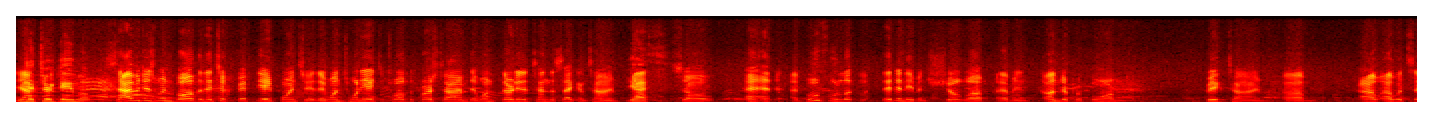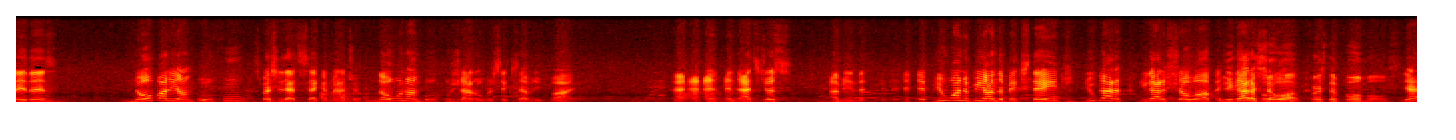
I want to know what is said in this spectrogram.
Yeah. Get your game up. Savages win both, and they took 58 points here. They won 28 to 12 the first time. They won 30 to 10 the second time. Yes. So, and, and, and Bufu looked, they didn't even show up. I mean, underperformed big time. Um, I, I would say this: nobody on Bufu, especially that second matchup, no one on Bufu shot over 675, and, and, and that's just, I mean. th- If you want to be on the big stage, you gotta you gotta show up and You, you, gotta, gotta, show up first and foremost. Yeah,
